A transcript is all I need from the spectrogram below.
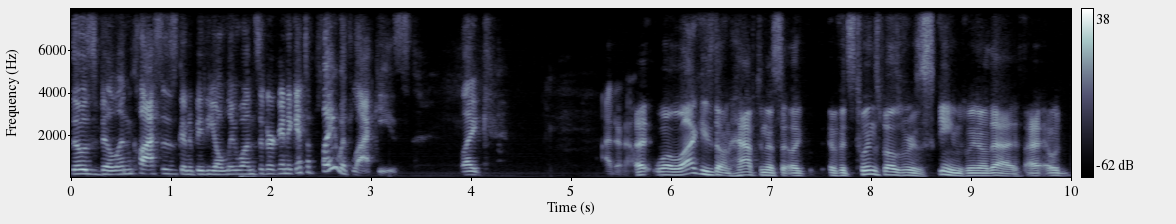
those villain classes going to be the only ones that are going to get to play with lackeys? Like I don't know. I, well, lackeys don't have to necessarily like if it's twin spells versus schemes. We know that. I, I would.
